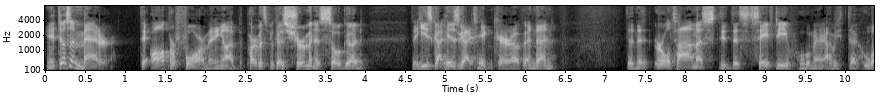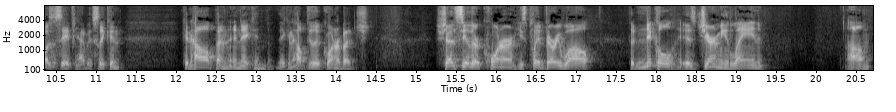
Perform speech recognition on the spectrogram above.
and it doesn't matter. They all perform, and you know part of it's because Sherman is so good that he's got his guy taken care of, and then then the Earl Thomas, the, the safety, who, who, was a safety, obviously can can help, and, and they can they can help the other corner. But Shead's the other corner. He's played very well. The nickel is Jeremy Lane. Um,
